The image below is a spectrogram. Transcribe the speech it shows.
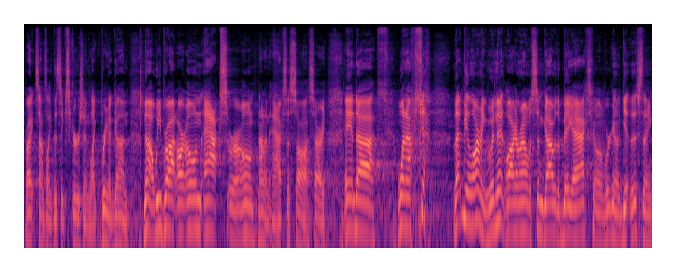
right? Sounds like this excursion, like bring a gun. No, we brought our own axe or our own, not an axe, a saw, sorry. And uh, went out, yeah, That'd be alarming, wouldn't it? Walking around with some guy with a big axe going, we're going to get this thing.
